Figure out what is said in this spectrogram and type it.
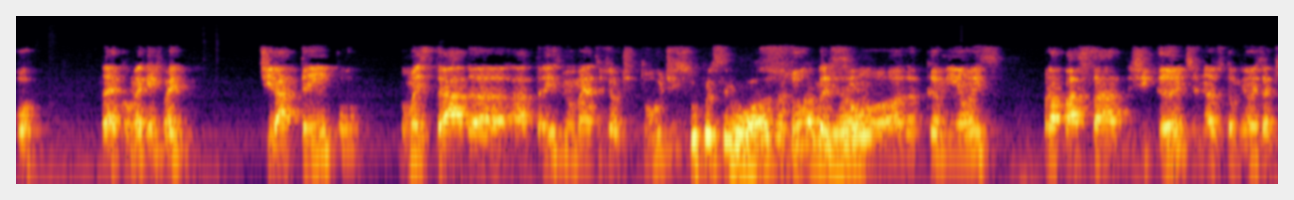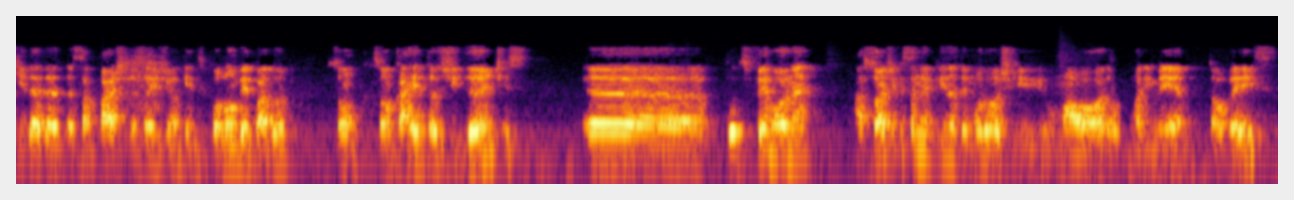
pô, né? Como é que a gente vai tirar tempo numa estrada a 3 mil metros de altitude? Super sinuosa, com super caminhão. sinuosa, caminhões para passar gigantes, né? Os caminhões aqui da- da- dessa parte, dessa região aqui entre Colômbia e Equador, são, são carretas gigantes. É, Putz, ferrou, né? A sorte é que essa neblina demorou acho que uma hora, uma hora e meia, talvez.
